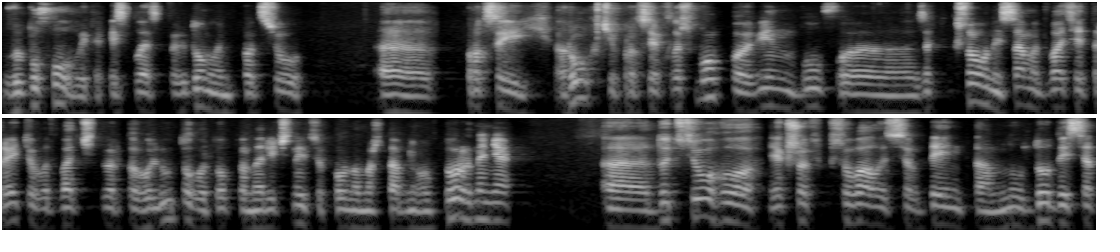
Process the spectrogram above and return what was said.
вибуховий такий сплеск повідомлень про цю про цей рух чи про цей флешмоб. Він був зафіксований саме 23-24 лютого, тобто на річницю повномасштабного вторгнення. Е, До цього, якщо фіксувалося в день там ну до 10,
